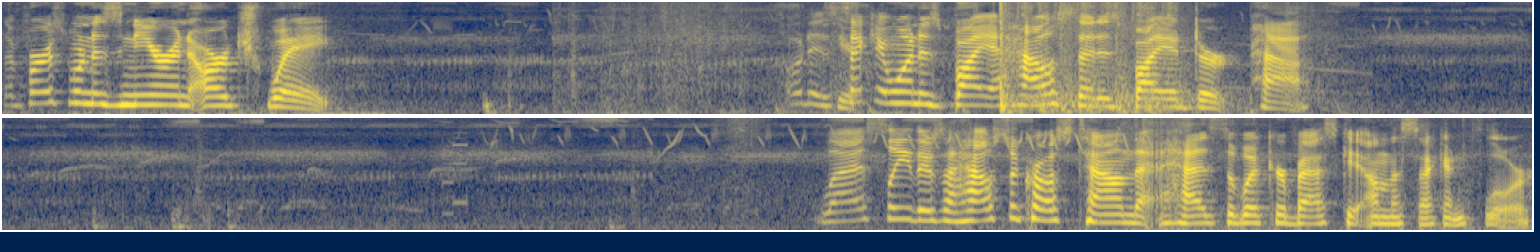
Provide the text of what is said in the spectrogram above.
The first one is near an archway. Is The second one is by a house that is by a dirt path. Lastly, there's a house across town that has the wicker basket on the second floor.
